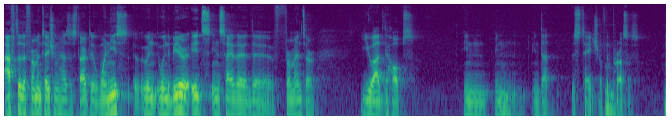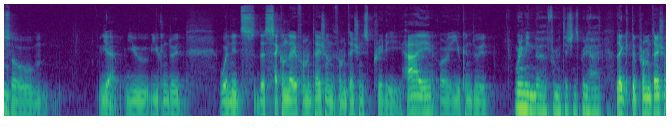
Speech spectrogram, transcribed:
after the fermentation has started when is when when the beer is inside the the fermenter you add the hops in in in that stage of the Mm. process. Hmm. So mm, yeah, you you can do it when it's the second day of fermentation. The fermentation is pretty high, or you can do it What do you mean? Uh, is pretty high. like the fermentation.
